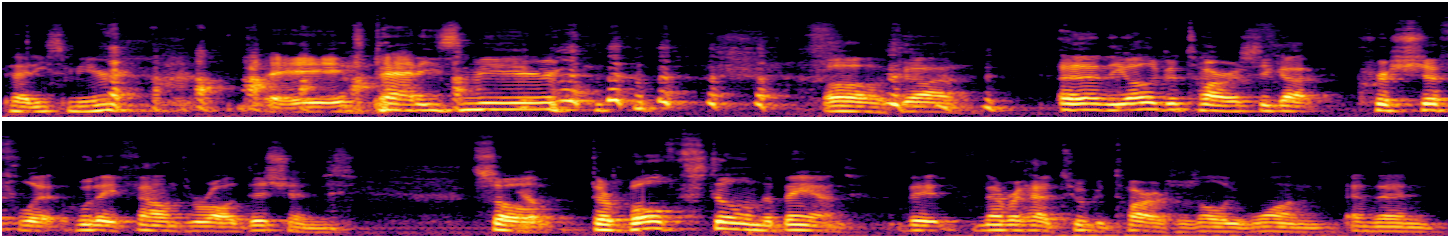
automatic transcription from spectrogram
patty smear. hey, it's patty smear. oh god. And then the other guitarist, you got Chris Shiflett, who they found through auditions. So Yep. they're both still in the band. They never had two guitars. There's only one, and then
